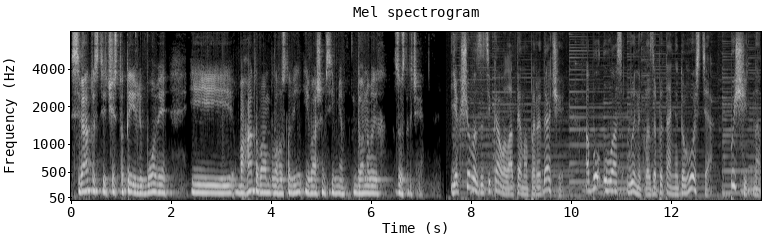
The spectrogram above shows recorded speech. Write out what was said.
святості, чистоти і любові і багато вам благословінь і вашим сім'ям. До нових зустрічей. Якщо вас зацікавила тема передачі або у вас виникло запитання до гостя, пишіть нам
